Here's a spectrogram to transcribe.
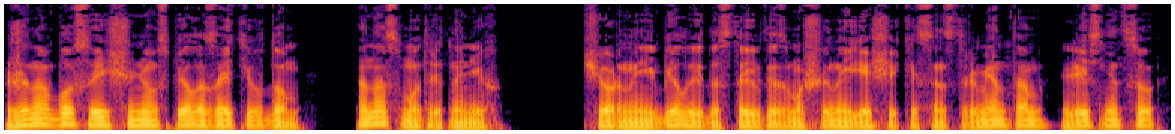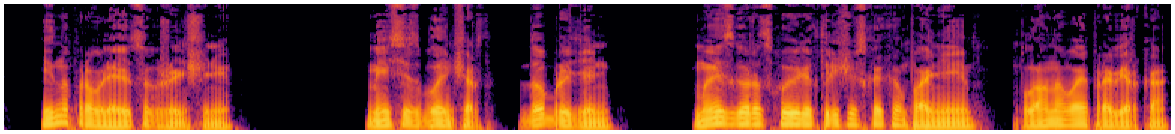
Жена босса еще не успела зайти в дом. Она смотрит на них. Черные и белые достают из машины ящики с инструментом, лестницу и направляются к женщине. «Миссис Бленчард, добрый день. Мы из городской электрической компании. Плановая проверка.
